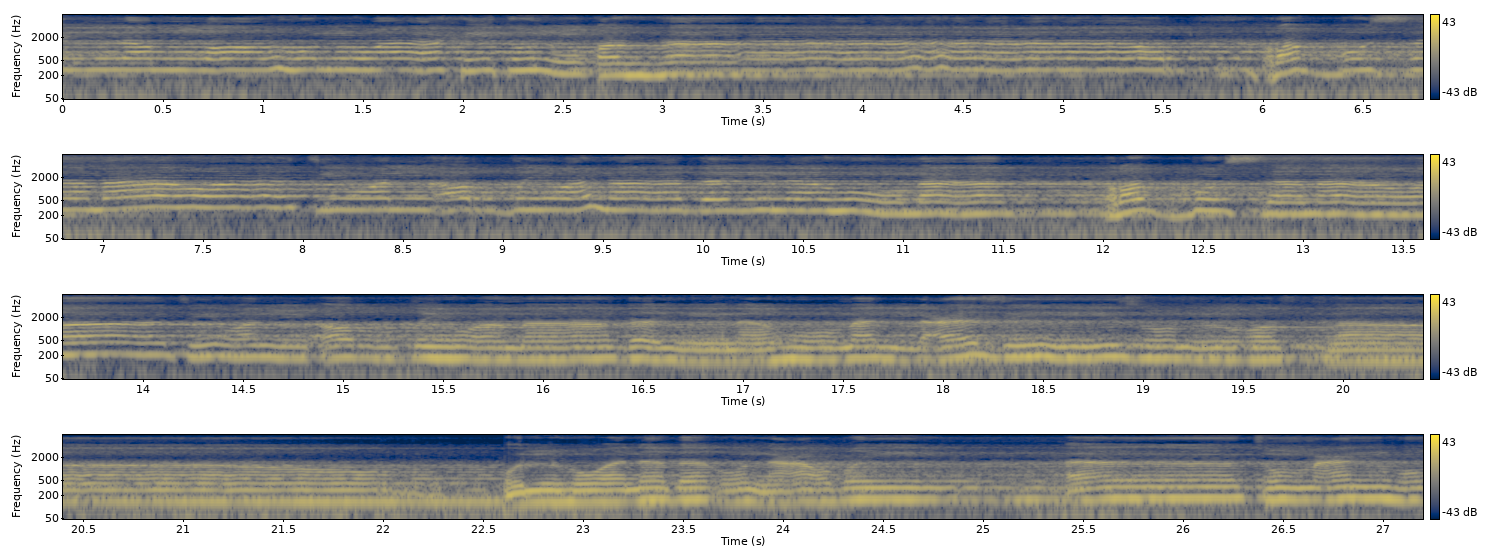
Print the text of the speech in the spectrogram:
إلا الله الواحد القهار. رب السماوات والأرض وما بينهما. رب السماوات والأرض وما بينهما العزيز الغفار. قل هو نبأ عظيم. أنتم عنه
